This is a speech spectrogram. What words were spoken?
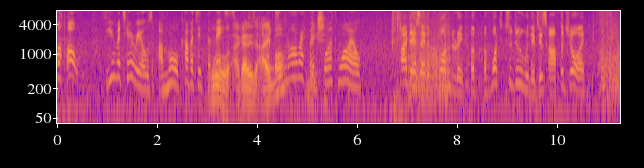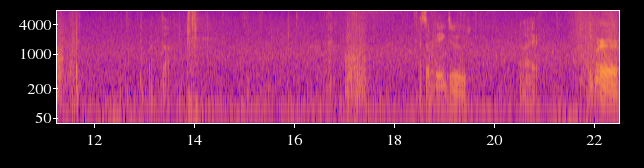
Ho Few materials are more coveted than Ooh, this. I got his eyeball. Makes eyeball. all our efforts Makes- worthwhile. I dare say the quandary of, of what to do with it is half the joy. That's a big dude. Alright. I think we're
